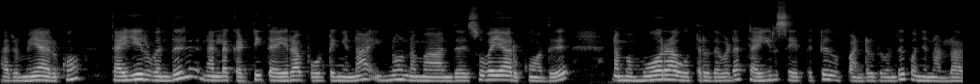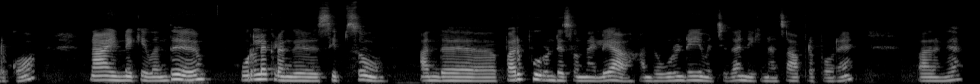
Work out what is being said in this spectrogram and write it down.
அருமையாக இருக்கும். தயிர் வந்து நல்லா கட்டி தயிராக போட்டிங்கன்னா இன்னும் நம்ம அந்த சுவையாக இருக்கும் அது. நம்ம மோராக ஊற்றுறத விட தயிர் சேர்த்துட்டு பண்ணுறது வந்து கொஞ்சம் நல்லாயிருக்கும் நான் இன்றைக்கி வந்து உருளைக்கிழங்கு சிப்ஸும் அந்த பருப்பு உருண்டை சொன்னேன் இல்லையா? அந்த உருண்டையும் வச்சு தான் இன்றைக்கி நான் சாப்பிட போகிறேன் பாருங்கள்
